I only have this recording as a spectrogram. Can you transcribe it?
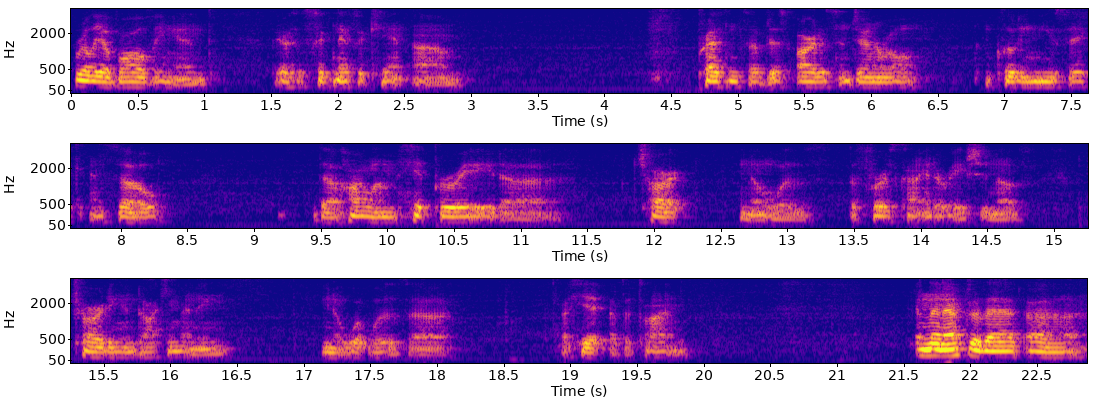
really evolving and there was a significant um, presence of just artists in general, including music. And so the Harlem Hit Parade uh, chart, you know, was the first kind of iteration of charting and documenting, you know, what was uh, a hit at the time. And then after that, uh,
